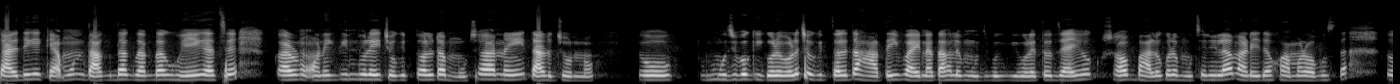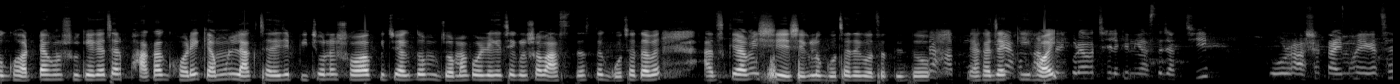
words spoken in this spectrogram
চারিদিকে কেমন দাগ দাগ দাগ দাগ হয়ে গেছে, কারণ অনেক দিন ধরে এই চোখের তলটা মুছা নেই তার জন্য। তো মুছবো কী করে বলো? চোখের তলে তো হাতেই পাই না তাহলে মুছবো কী করে? তো যাই হোক সব ভালো করে মুছে নিলাম। আর এই দেখো আমার অবস্থা। তো ঘরটা এখন শুকিয়ে গেছে আর ফাঁকা ঘরে কেমন লাগছে? আর এই যে পিছনে সব কিছু একদম জমা করে রেখেছে এগুলো সব আস্তে আস্তে গোছাতে হবে। আজকে আমি শেষ এগুলো গোছাতে গোছাতে। তো দেখা যাক কি হয়। করে আমার ছেলেকে নিয়ে আসতে যাচ্ছি। ওর আসার টাইম হয়ে গেছে।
